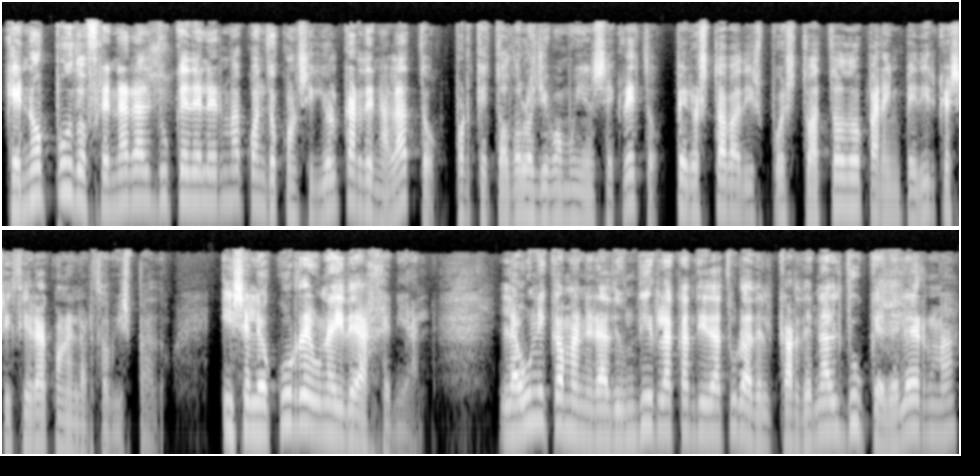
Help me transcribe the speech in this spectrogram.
Que no pudo frenar al duque de Lerma cuando consiguió el cardenalato, porque todo lo llevó muy en secreto, pero estaba dispuesto a todo para impedir que se hiciera con el arzobispado. Y se le ocurre una idea genial. La única manera de hundir la candidatura del cardenal duque de Lerma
